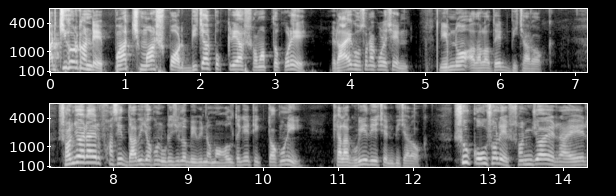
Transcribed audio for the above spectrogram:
আর্চিকর কাণ্ডে পাঁচ মাস পর বিচার প্রক্রিয়া সমাপ্ত করে রায় ঘোষণা করেছেন নিম্ন আদালতের বিচারক। সঞ্জয় রায়ের ফাঁসির দাবি যখন উঠেছিল বিভিন্ন মহল থেকে, ঠিক তখনই খেলা ঘুরিয়ে দিয়েছেন বিচারক। সুকৌশলে সঞ্জয় রায়ের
